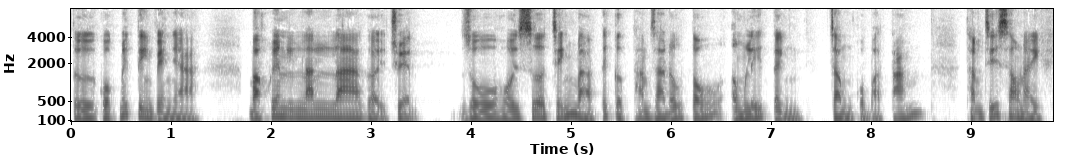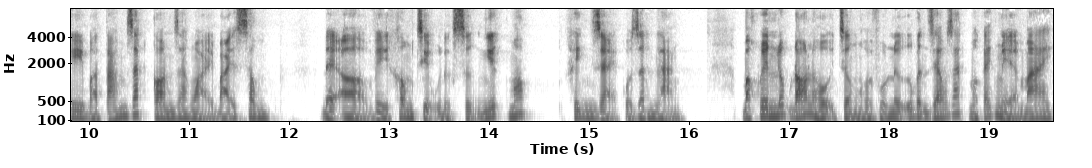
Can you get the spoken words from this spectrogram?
từ cuộc meeting về nhà, bà khuyên Lan La gợi chuyện. Dù hồi xưa chính bà tích cực tham gia đấu tố, ông Lý Tình, chồng của bà Tám. Thậm chí sau này khi bà Tám dắt con ra ngoài bãi sông, để ở vì không chịu được sự nhiếc móc khinh rẻ của dân làng. Bà khuyên lúc đó là hội trưởng hội phụ nữ vẫn réo rắt một cách mỉa mai,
